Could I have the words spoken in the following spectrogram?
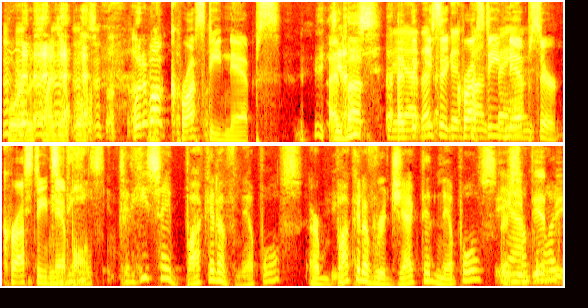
Bored with my nipples. What about crusty nips? I thought s- I Yeah, think he said crusty nips or crusty Did he, nipples. did he say bucket of nipples or bucket of rejected nipples or Yeah. something he did. like be-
